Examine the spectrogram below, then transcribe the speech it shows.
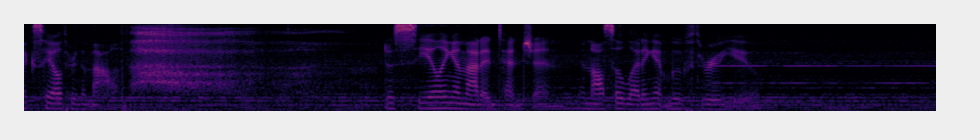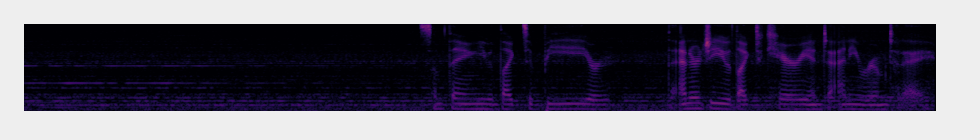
Exhale through the mouth. Just sealing in that intention and also letting it move through you. Something you would like to be or the energy you would like to carry into any room today.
